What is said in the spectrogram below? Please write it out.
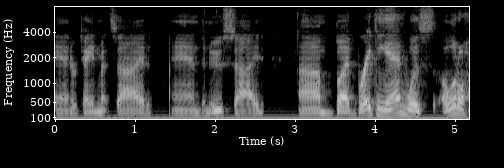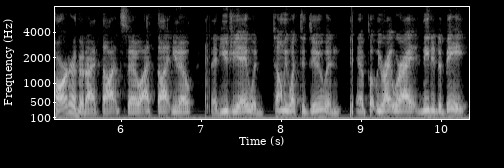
entertainment side, and the news side. Um, but breaking in was a little harder than I thought. So I thought, you know, that UGA would tell me what to do and you know, put me right where I needed to be.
